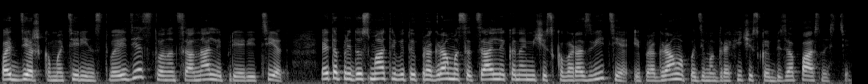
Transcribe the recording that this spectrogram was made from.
Поддержка материнства и детства – национальный приоритет. Это предусматривает и программа социально-экономического развития, и программа по демографической безопасности.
